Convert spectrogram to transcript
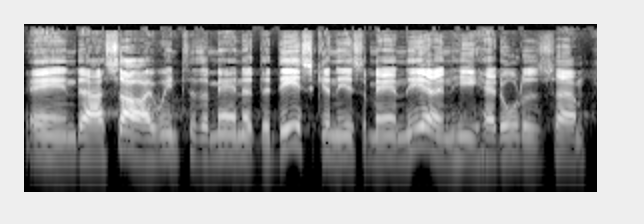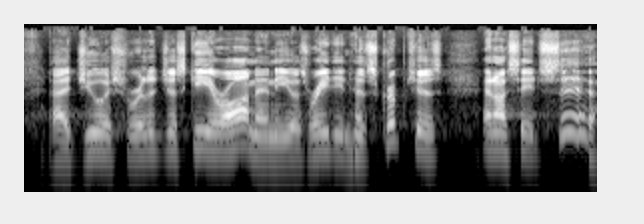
And uh, so I went to the man at the desk, and there's a man there, and he had all his um, uh, Jewish religious gear on, and he was reading his scriptures. And I said, Sir,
